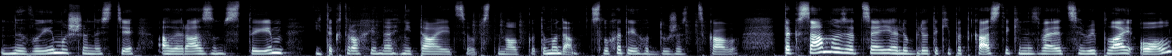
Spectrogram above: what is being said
невимушеності, але разом з тим і так трохи нагнітає цю обстановку. Тому да, слухати його дуже цікаво. Так само за це я люблю такий подкаст, який називається Reply All.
